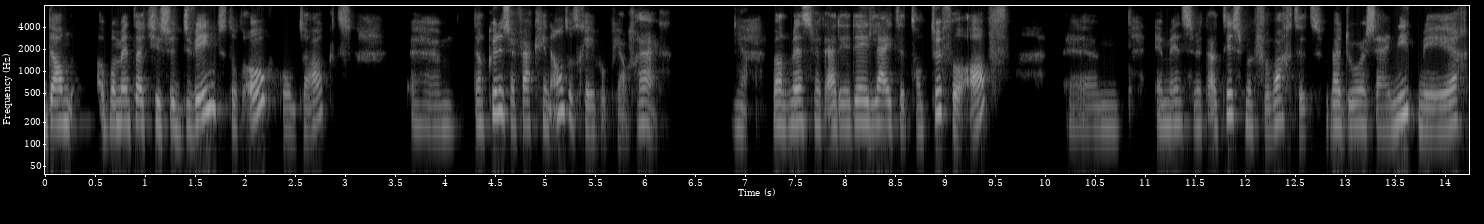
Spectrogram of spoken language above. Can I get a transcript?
dan op het moment dat je ze dwingt tot oogcontact, um, dan kunnen ze vaak geen antwoord geven op jouw vraag. Ja. Want mensen met ADHD leidt het dan te veel af. Ehm, en mensen met autisme verwachten het, waardoor zij niet meer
